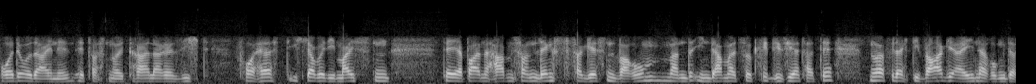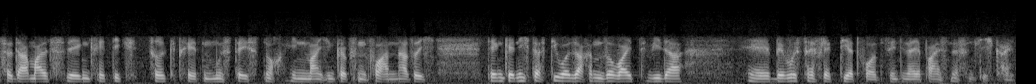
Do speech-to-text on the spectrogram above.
wurde oder eine etwas neutralere Sicht vorherrscht. Ich glaube, die meisten der Japaner haben schon längst vergessen, warum man ihn damals so kritisiert hatte. Nur vielleicht die vage Erinnerung, dass er damals wegen Kritik zurücktreten musste, ist noch in manchen Köpfen vorhanden. Also ich denke nicht, dass die Ursachen so weit wieder äh, bewusst reflektiert worden sind in der japanischen Öffentlichkeit.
